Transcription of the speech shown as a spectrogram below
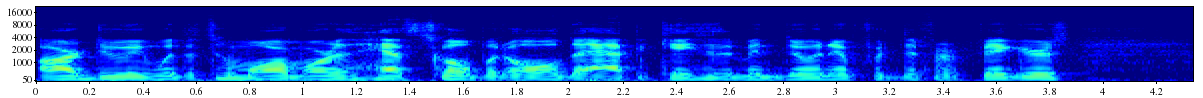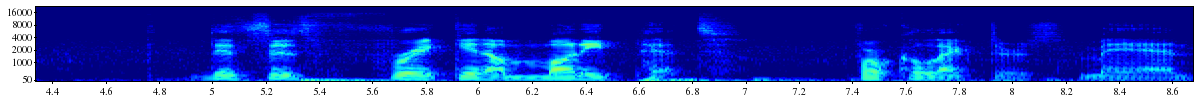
are doing with the Tomorrow Morning head sculpt, but all the applications have been doing it for different figures. This is freaking a money pit for collectors, man.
